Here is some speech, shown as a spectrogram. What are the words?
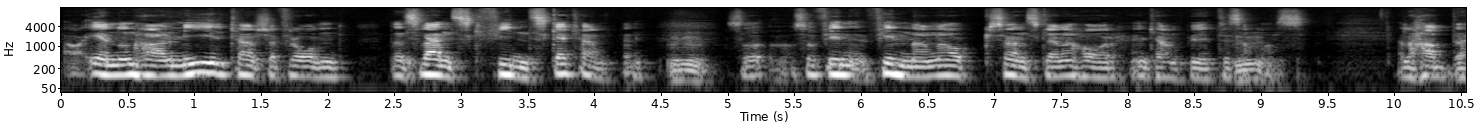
ja, en och en halv mil kanske från den svensk-finska kampen. Mm. Så, så fin, finnarna och svenskarna har en kamp i tillsammans. Eller hade,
